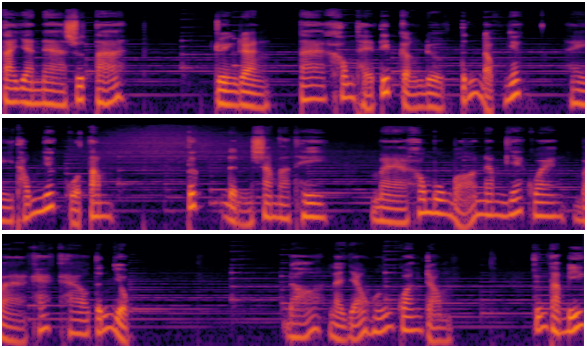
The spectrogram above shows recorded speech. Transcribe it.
Tayana Sutta, truyền rằng ta không thể tiếp cận được tính độc nhất hay thống nhất của tâm, tức định samadhi mà không buông bỏ năm giác quan và khát khao tính dục. Đó là giáo huấn quan trọng. Chúng ta biết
